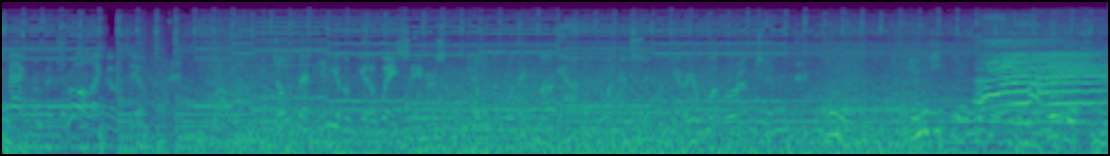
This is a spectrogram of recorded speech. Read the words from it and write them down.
Coming back from patrol, Echo 2. Don't let any of them get away, Sabers. Kill them before they bug out and warn that super carrier what we're up to. Ah!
